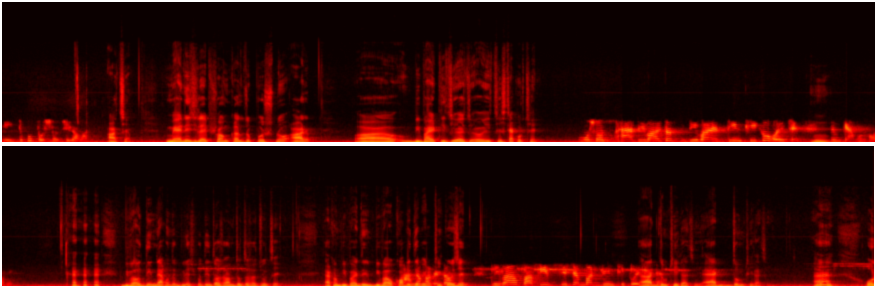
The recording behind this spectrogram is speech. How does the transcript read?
এইটুকু প্রশ্ন ছিল আমার। আচ্ছা ম্যারেজ লাইফ সংক্রান্ত প্রশ্ন আর বিবাহের কি চেষ্টা করছেন? প্রমোশন হ্যাঁ বিবাহিত বিবাহের দিন ঠিকও হয়েছে। কিন্তু কেমন হবে? বিবাহ দিন এখন তো বৃহস্পতি দশা অন্তর্দশা চলছে। এখন বিবাহের দিন। বিবাহ কবে দেবেন? ঠিক? করেছেন? বিবাহ ফিফথ ডিসেম্বর দিন ঠিক হয়েছে। একদম ঠিক আছে একদম ঠিক আছে। হ্যাঁ? ওর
